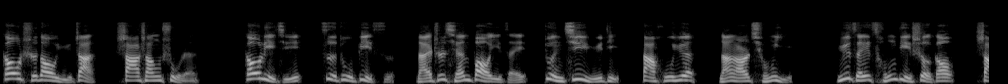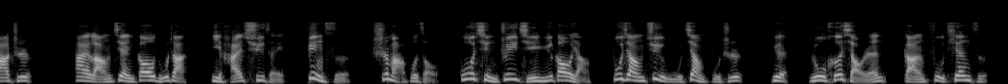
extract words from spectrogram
高持刀与战，杀伤数人。高立即自度必死，乃之前报一贼，顿击于地，大呼曰：“男儿穷矣！”余贼从地射高，杀之。艾朗见高独战，一还驱贼，病死，失马不走。郭庆追及于高阳，部将巨武将复之，曰：“汝何小人，敢负天子？”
